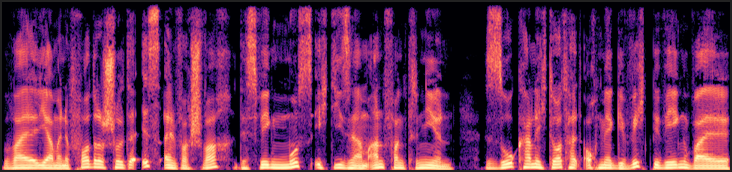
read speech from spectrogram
weil ja meine vordere Schulter ist einfach schwach, deswegen muss ich diese am Anfang trainieren. So kann ich dort halt auch mehr Gewicht bewegen, weil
